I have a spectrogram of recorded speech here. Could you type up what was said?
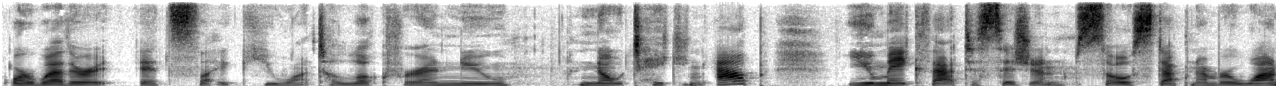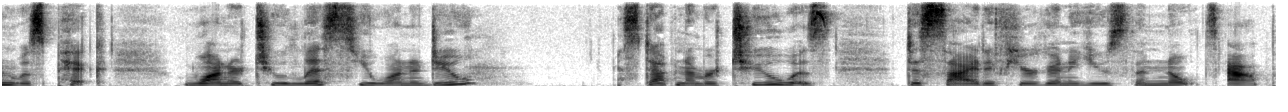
or whether it's like you want to look for a new note taking app, you make that decision. So, step number one was pick one or two lists you want to do. Step number two was decide if you're going to use the Notes app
